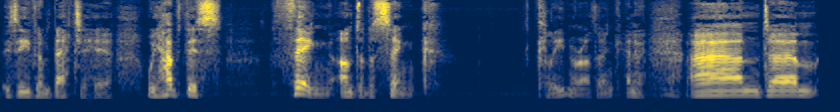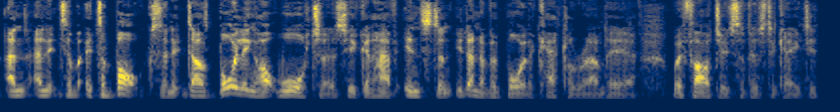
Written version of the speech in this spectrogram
is even better here. We have this thing under the sink. Cleaner, I think. Anyway, and um, and and it's a it's a box, and it does boiling hot water, so you can have instant. You don't have to boil a kettle around here. We're far too sophisticated.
